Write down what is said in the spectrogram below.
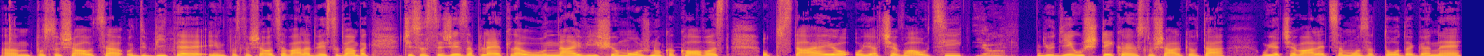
um, poslušalca odbite in poslušalca vala 202, ampak če so se že zapletla v najvišjo možno kakovost, obstajajo ojačevalci. Ja. Ljudje uštekajo slušalke v ta ujačevalec samo zato, da ga ne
